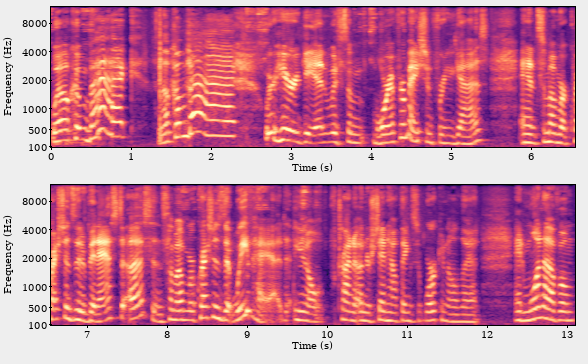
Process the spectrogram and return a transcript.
Welcome back. Welcome back. We're here again with some more information for you guys. And some of them are questions that have been asked to us, and some of them are questions that we've had, you know, trying to understand how things work and all that. And one of them,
